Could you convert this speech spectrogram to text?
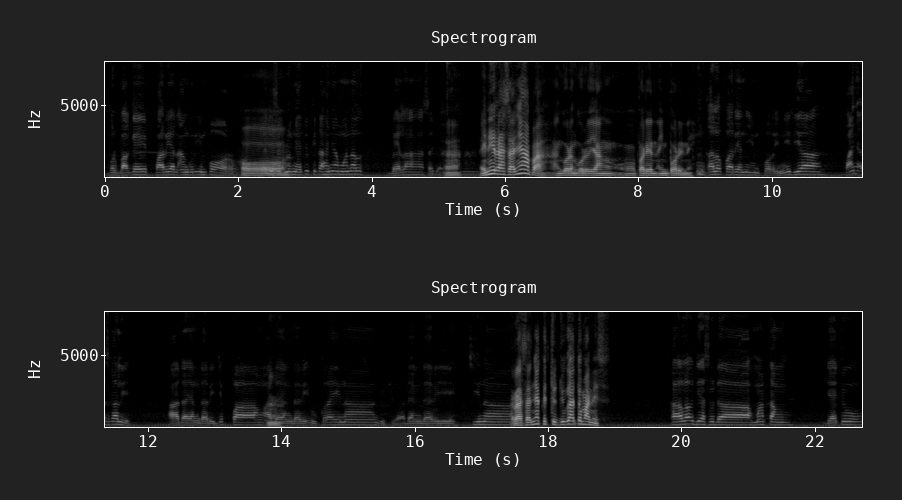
berbagai varian anggur impor jadi Oh. sebelumnya itu kita hanya mengenal Bella saja Nah, ini rasanya apa? Anggur-anggur yang oh, varian impor ini? kalau varian impor ini dia banyak sekali ada yang dari Jepang ada Hmm. yang dari Ukraina gitu ada yang dari Cina Rasanya kecut juga atau manis? Kalau dia sudah matang dia itu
